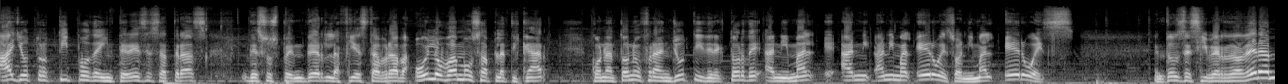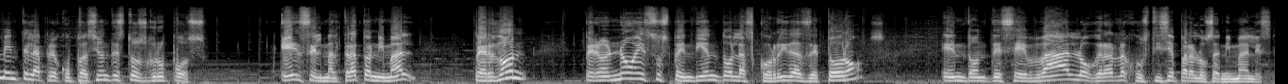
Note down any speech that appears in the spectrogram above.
hay otro tipo de intereses atrás de suspender la fiesta brava. Hoy lo vamos a platicar con Antonio Frangiuti, director de Animal, eh, Animal Héroes o Animal Héroes. Entonces, si verdaderamente la preocupación de estos grupos es el maltrato animal, perdón, pero no es suspendiendo las corridas de toros en donde se va a lograr la justicia para los animales.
